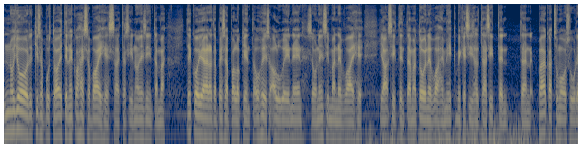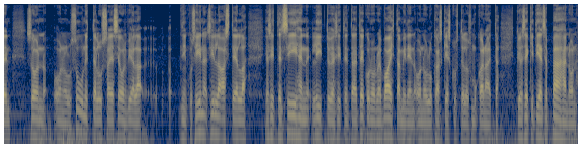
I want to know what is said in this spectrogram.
No joo, kisapuisto on etenee kahdessa vaiheessa, että siinä on ensin tämä tekojäärata pesäpallokenttä oheisalueineen, se on ensimmäinen vaihe, ja sitten tämä toinen vaihe, mikä sisältää sitten tämän pääkatsomo-osuuden, se on, on ollut suunnittelussa ja se on vielä niin kuin siinä, sillä asteella. Ja sitten siihen liittyen sitten tämä tekonurmen vaihtaminen on ollut myös keskustelussa mukana, että kyllä sekin tiensä päähän on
